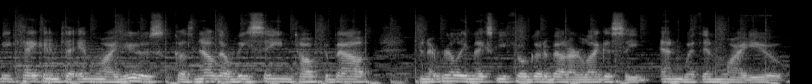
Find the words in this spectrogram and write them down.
be taken to NYU's because now they'll be seen, talked about, and it really makes me feel good about our legacy and with NYU.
